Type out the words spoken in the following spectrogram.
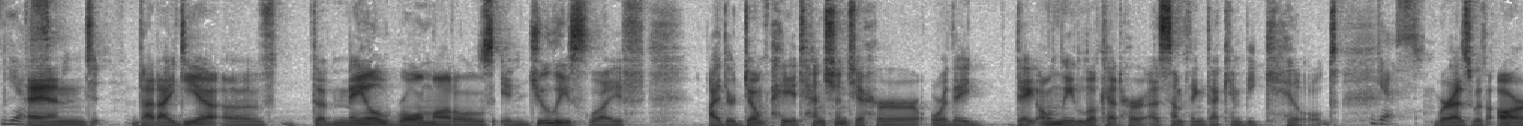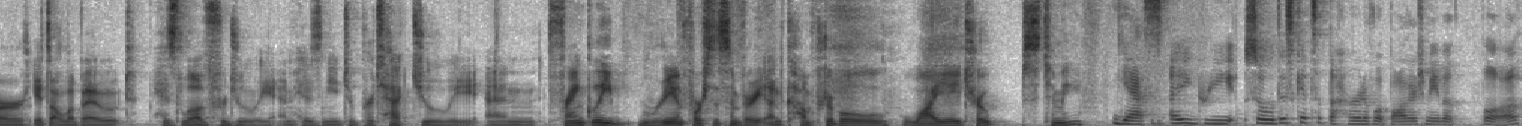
Yes. And that idea of the male role models in Julie's life either don't pay attention to her or they they only look at her as something that can be killed. Yes. Whereas with R, it's all about his love for Julie and his need to protect Julie, and frankly, reinforces some very uncomfortable YA tropes to me. Yes, I agree. So this gets at the heart of what bothers me about the book,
